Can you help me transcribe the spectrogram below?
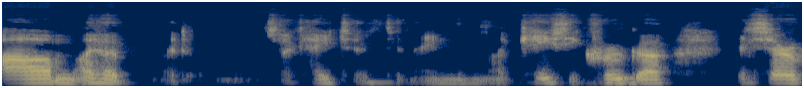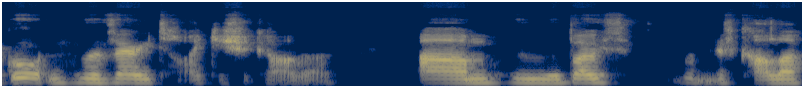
um, I hope it's okay to, to, name them, like Casey Krueger and Sarah Gorden, who are very tied to Chicago, um, who are both women of color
